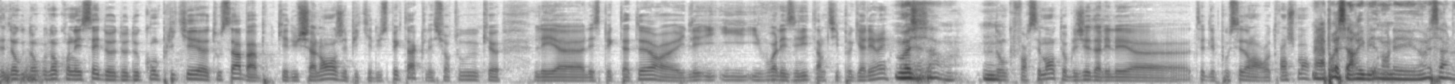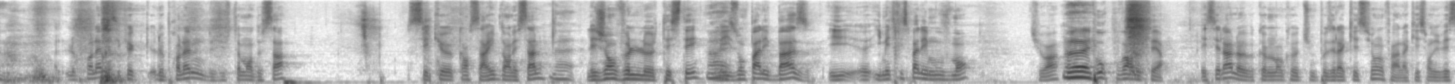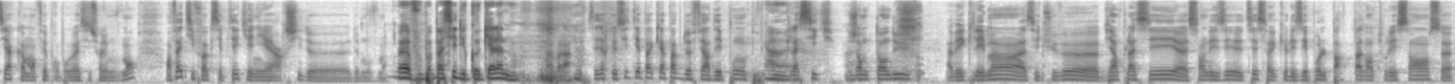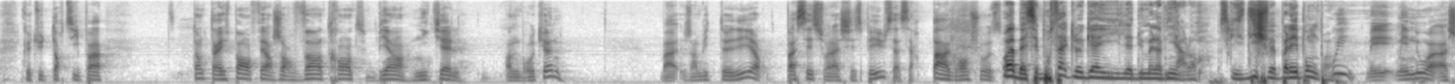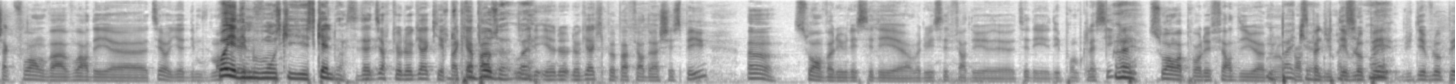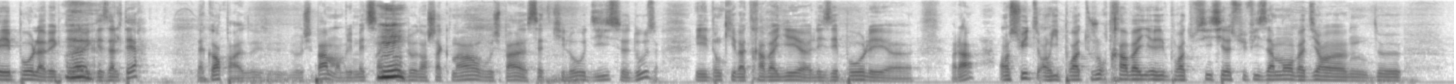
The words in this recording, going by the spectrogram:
donc, donc, donc on essaye de, compliquer euh, tout ça bah, pour qu'il y ait du challenge et puis qu'il y ait du spectacle. Et surtout que les, euh, les spectateurs, ils, ils- ils- ils voient les élites un petit peu galérer. Ouais, c'est ça. Mm. Donc forcément, tu es obligé d'aller les, euh, de les pousser dans leur retranchement. Mais après, ça arrive dans les, dans les salles. Le problème, c'est que le problème de, justement de ça, c'est que quand ça arrive dans les salles, Ouais. les gens veulent le tester, Ouais. mais ils n'ont pas les bases, et, euh, ils maîtrisent pas les mouvements, tu vois, ouais. pour pouvoir le faire. Et c'est là, le, comment que tu me posais la question, enfin la question du vestiaire, comment on fait pour progresser sur les mouvements. En fait, il faut accepter qu'il y a une hiérarchie de, de mouvements. Ouais, faut pas passer du coq à l'âne. Enfin, voilà. C'est-à-dire que si tu n'es pas capable de faire des pompes Ah ouais. classiques, Ouais. jambes tendues, avec les mains, euh, si tu veux, euh, bien placées, euh, sans les, que les épaules partent pas dans tous les sens, que tu te tortilles pas. Tant que tu n'arrives pas à en faire genre 20, 30, bien, nickel, unbroken, bah, j'ai envie de te dire, passer sur la HSPU, ça sert pas à grand chose. Ouais, bah, c'est pour ça que le gars, il a du mal à venir alors. Parce qu'il se dit, je fais pas les pompes. Oui, mais, mais nous, à chaque fois, on va avoir des. euh, tu sais, il y a des mouvements. Ouais, il y a des mouvements qui. C'est-à-dire que le gars qui est Tu pas proposes, capable, ouais. il le, le gars qui peut pas faire de HSPU, un, soit on va lui laisser des, euh, on va lui laisser de faire des, euh, des, des pompes classiques, Ouais. soit on va pouvoir lui faire du, euh, pack, du développé, ouais. du développé épaule avec des, avec des haltères. D'accord Par Je sais pas, mais on va lui mettre 5 Mhm. kilos dans chaque main, ou je sais pas, 7 kilos, 10, 12. Et donc il va travailler euh, les épaules et. euh, voilà. Ensuite, on- il pourra toujours travailler, il pourra, si- s'il a suffisamment, on va dire, euh, de,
